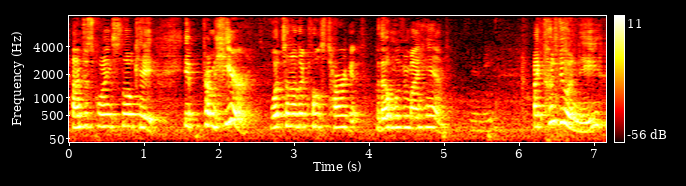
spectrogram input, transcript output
And I'm just going slow. Okay, if from here, what's another close target without moving my hand? Your knee? I could do a knee.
